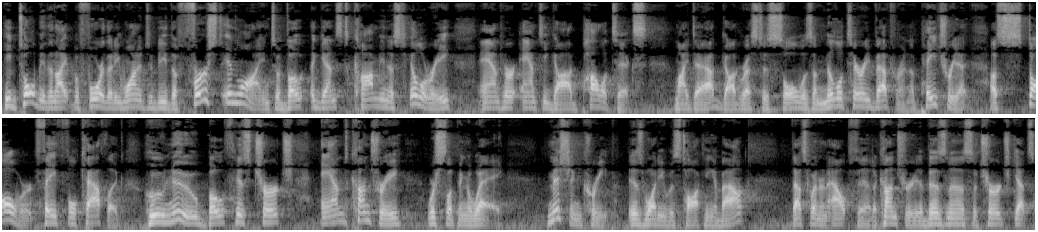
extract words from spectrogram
He'd told me the night before that he wanted to be the first in line to vote against communist Hillary and her anti-God politics. My dad, God rest his soul, was a military veteran, a patriot, a stalwart, faithful Catholic who knew both his church and country were slipping away. Mission creep is what he was talking about. That's when an outfit, a country, a business, a church gets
